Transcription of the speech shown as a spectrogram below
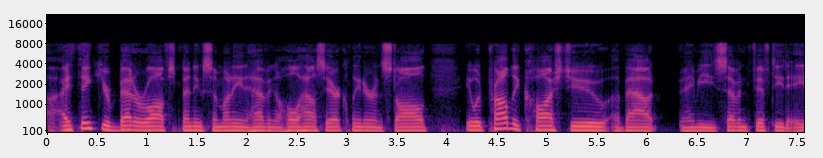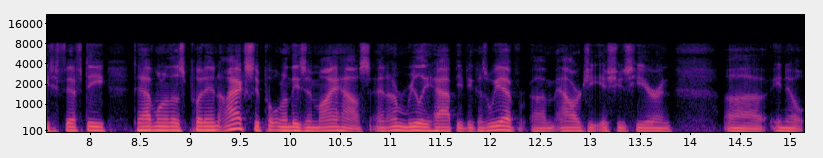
I think you're better off spending some money and having a whole house air cleaner installed. It would probably cost you about maybe 750 to 850 to have one of those put in. I actually put one of these in my house, and I'm really happy because we have um, allergy issues here and uh, you know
